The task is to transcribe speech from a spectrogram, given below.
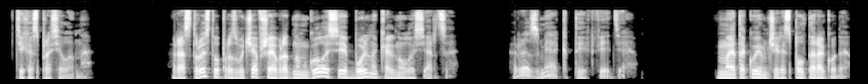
— тихо спросила она. Расстройство, прозвучавшее в родном голосе, больно кольнуло сердце. «Размяк ты, Федя». Мы атакуем через полтора года.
